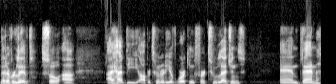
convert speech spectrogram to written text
that ever lived. So uh, I had the opportunity of working for two legends, and then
